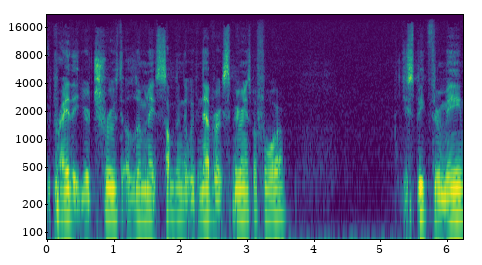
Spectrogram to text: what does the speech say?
We pray that your truth illuminates something that we've never experienced before. You speak through me,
